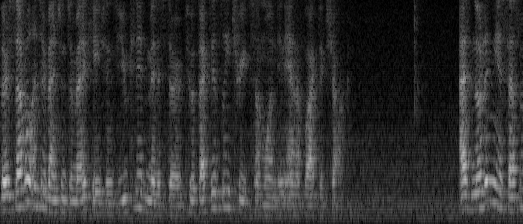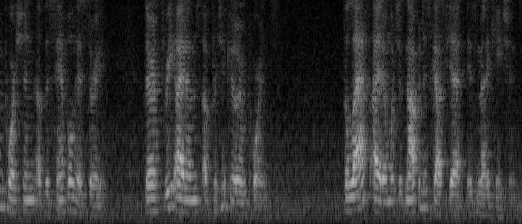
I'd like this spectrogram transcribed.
There are several interventions or medications you can administer to effectively treat someone in anaphylactic shock. As noted in the assessment portion of the sample history, there are three items of particular importance. The last item, which has not been discussed yet, is medications.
